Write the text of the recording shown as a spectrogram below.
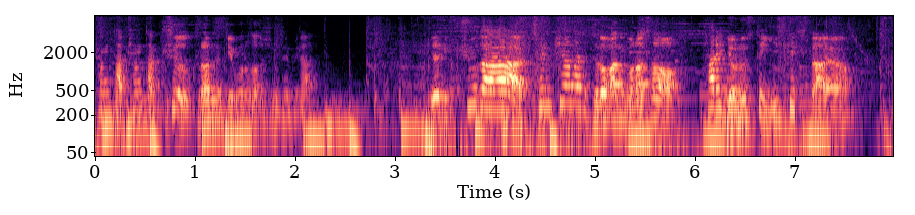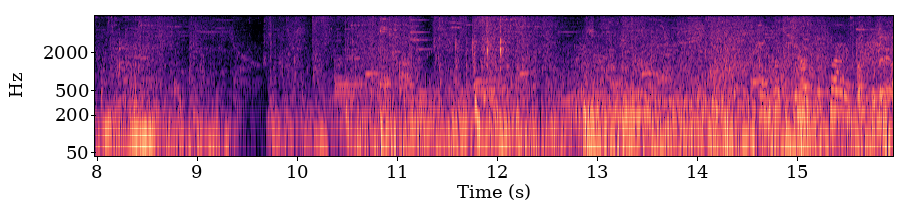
평타 평타 Q 그런 느낌으로 써주시면 됩니다. 이렇게 Q가 챔피언한테 들어가는 거라서 탈익 연운 스택 2스택씩 쌓여요 컴퓨터치나 풀타임이 감소돼요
